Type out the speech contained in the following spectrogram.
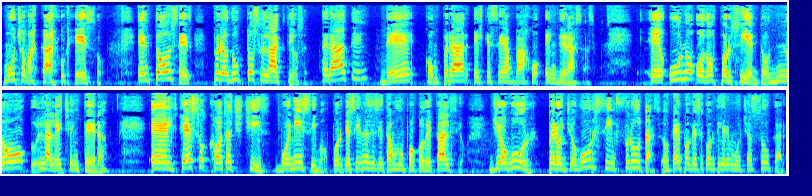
mucho más caro que eso. Entonces, productos lácteos, traten de comprar el que sea bajo en grasas. Eh, uno o dos por ciento, no la leche entera. El queso cottage cheese, buenísimo, porque sí necesitamos un poco de calcio. Yogur, pero yogur sin frutas, ¿ok? Porque se contiene mucho azúcar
